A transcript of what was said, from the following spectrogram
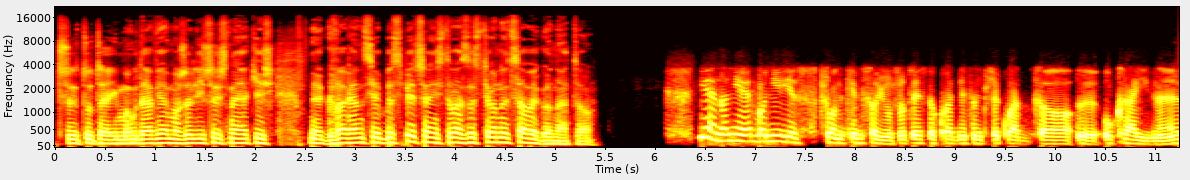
Czy tutaj Mołdawia może liczyć na jakieś gwarancje bezpieczeństwa ze strony całego NATO? Nie, no nie, bo nie jest członkiem sojuszu. To jest dokładnie ten przykład do y, Ukrainy.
